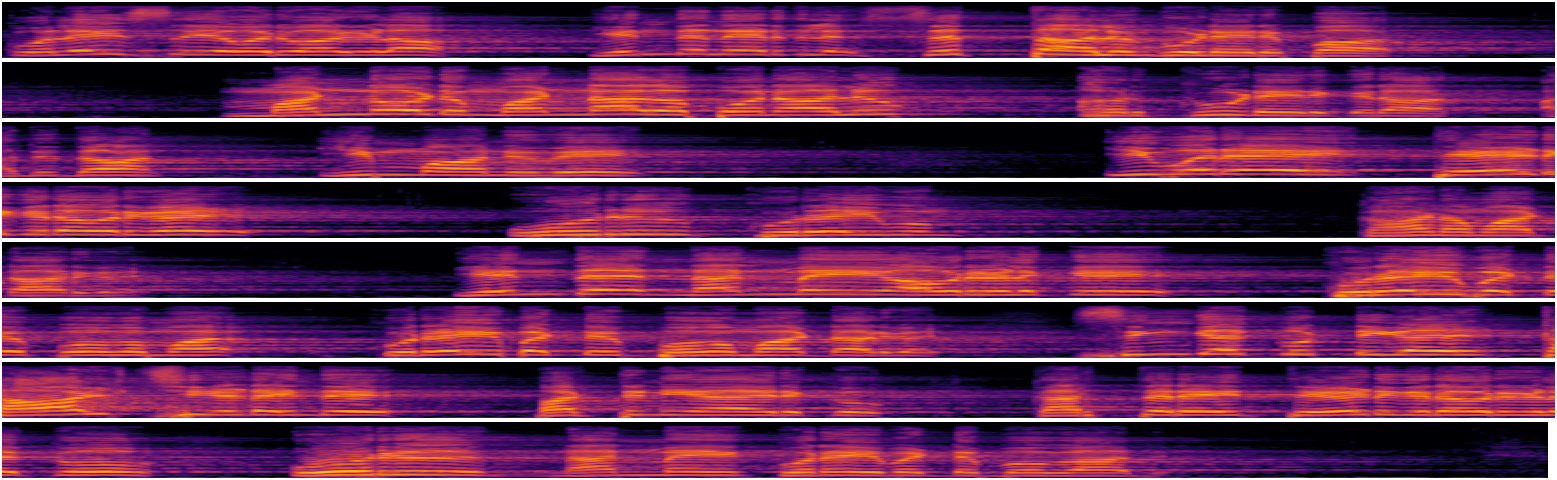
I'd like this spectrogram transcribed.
கொலை செய்ய வருவார்களா? எந்த நேரத்தில் செத்தாலும் கூட இருப்பார். மண்ணோடு மண்ணாக போனாலும் அவர் கூட இருக்கிறார். அதுதான் இம்மானுவே இவரை தேடுகிறவர்கள் ஒரு குறைவும் காண மாட்டார்கள் எந்த நன்மை அவர்களுக்கு குறைபட்டு போக மா குறைபட்டு போக மாட்டார்கள் சிங்கக்குட்டிகள் தாழ்ச்சி அடைந்து பட்டினியா இருக்கும் கர்த்தரை தேடுகிறவர்களுக்கோ ஒரு நன்மை குறைபட்டு போகாது.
